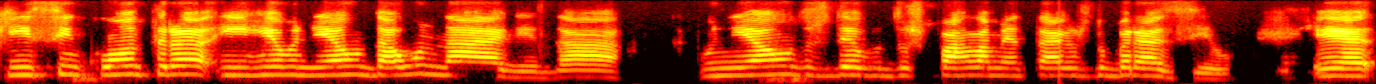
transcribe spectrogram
que se encontra em reunião da UNAG, da União dos, dos Parlamentares do Brasil. É,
